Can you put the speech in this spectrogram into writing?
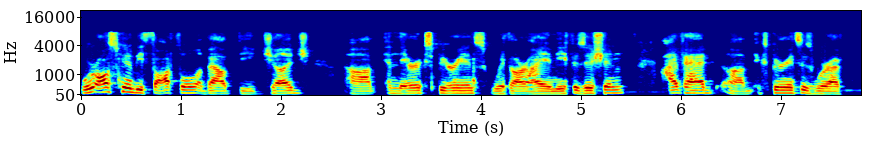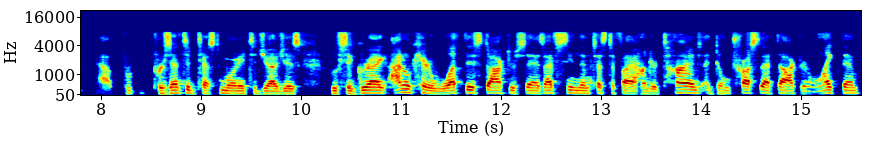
We're also going to be thoughtful about the judge uh, and their experience with our IME physician. I've had um, experiences where I've uh, presented testimony to judges who said, Greg, I don't care what this doctor says. I've seen them testify a hundred times. I don't trust that doctor. I don't like them.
